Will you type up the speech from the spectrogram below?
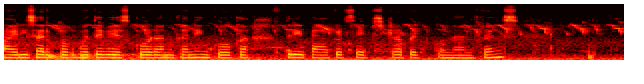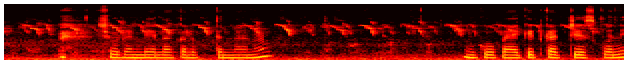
ఆయిల్ సరిపోకపోతే వేసుకోవడానికని ఇంకొక త్రీ ప్యాకెట్స్ ఎక్స్ట్రా పెట్టుకున్నాను ఫ్రెండ్స్. చూడండి ఎలా కలుపుతున్నాను. ఇంకో ప్యాకెట్ కట్ చేసుకొని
